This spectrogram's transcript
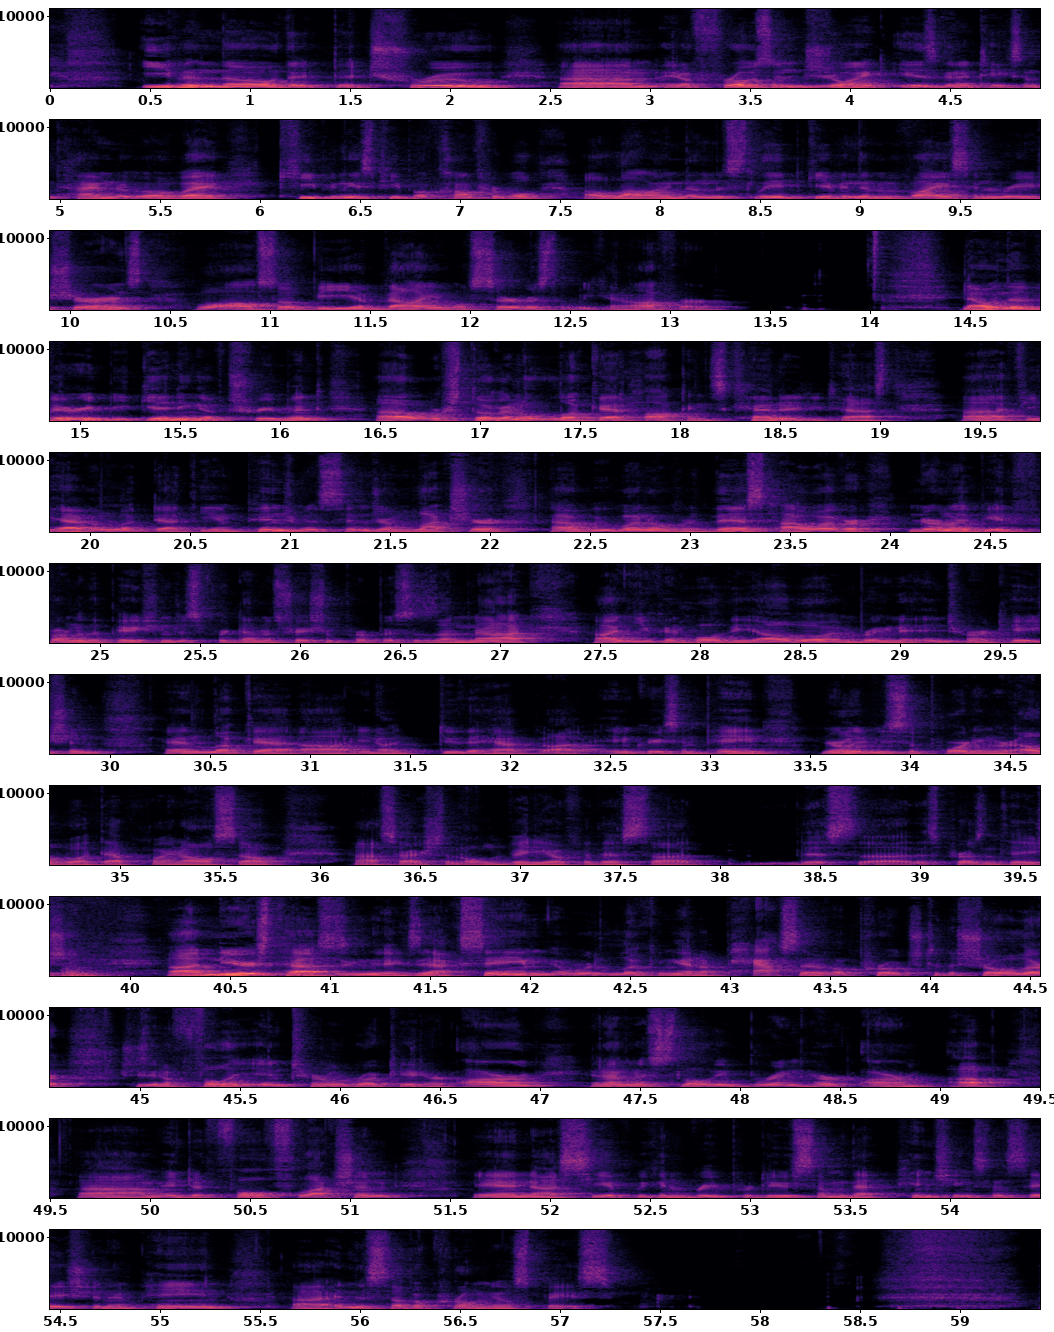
even though the, the true um, you know, frozen joint is going to take some time to go away, keeping these people comfortable, allowing them to sleep, giving them advice and reassurance will also be a valuable service that we can offer. Now, in the very beginning of treatment, uh, we're still going to look at Hawkins-Kennedy test. Uh, if you haven't looked at the impingement syndrome lecture, uh, we went over this. However, normally be in front of the patient just for demonstration purposes. I'm not. Uh, you can hold the elbow and bring it into rotation and look at, uh, you know, do they have uh, increase in pain? Normally be supporting their elbow at that point also. Uh, sorry, just an old video for this this uh, this presentation. Uh, Neer's test is going to be the exact same. We're looking at a passive approach to the shoulder. She's going to fully internal rotate her arm, and I'm going to slowly bring her arm up um, into full flexion and uh, see if we can reproduce some of that pinching sensation and pain uh, in the subacromial space.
